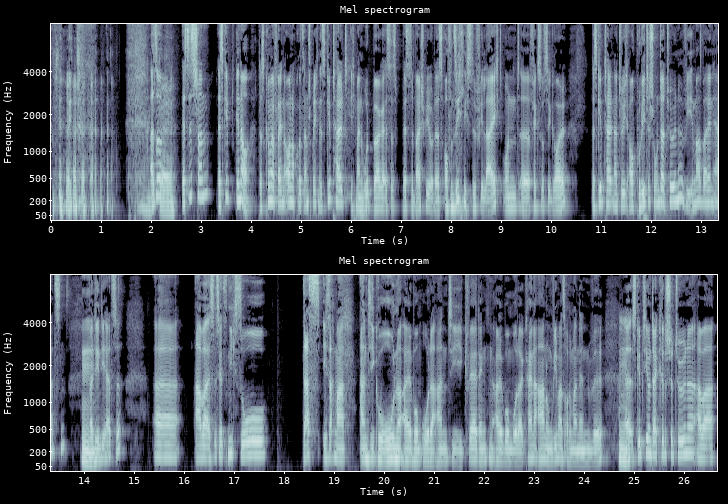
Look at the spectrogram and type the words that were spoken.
Also, Geil. es ist schon, es gibt, genau, das können wir vielleicht auch noch kurz ansprechen. Es gibt halt, ich meine, Woodburger ist das beste Beispiel oder das offensichtlichste vielleicht und äh, Fexo Sigol. Es gibt halt natürlich auch politische Untertöne, wie immer bei den Ärzten, Hm. bei denen die Ärzte. Äh, aber es ist jetzt nicht so das, ich sag mal, Anti-Corona-Album oder Anti-Querdenken-Album oder keine Ahnung, wie man es auch immer nennen will. Hm. Äh, es gibt hier und da kritische Töne, aber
